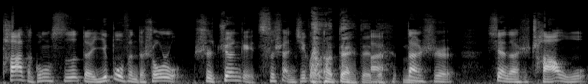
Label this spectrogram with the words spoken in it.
他的公司的一部分的收入是捐给慈善机构的，对对对，但是。现在是查无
